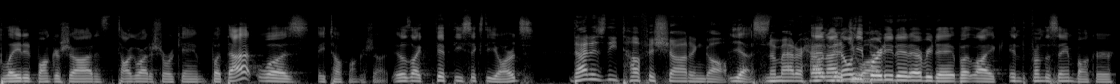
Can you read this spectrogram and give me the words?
bladed bunker shot and talk about a short game, but that was a tough bunker shot. It was like 50, 60 yards. That is the toughest shot in golf. Yes, No matter how. and I know he birdied it every day, but like in from the same bunker,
